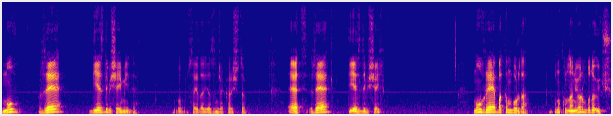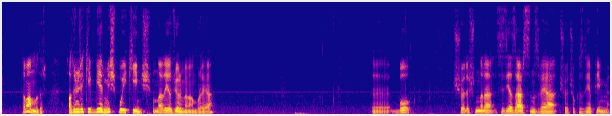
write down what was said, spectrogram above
Move R diyezli bir şey miydi? Bu sayıları yazınca karıştı. Evet, R diyezli bir şey. Move R bakın burada. Bunu kullanıyorum. Bu da 3. Tamam mıdır? Az önceki 1'miş, bu 2'ymiş. Bunları da yazıyorum hemen buraya. Ee, bu şöyle şunlara siz yazarsınız veya şöyle çok hızlı yapayım mı?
